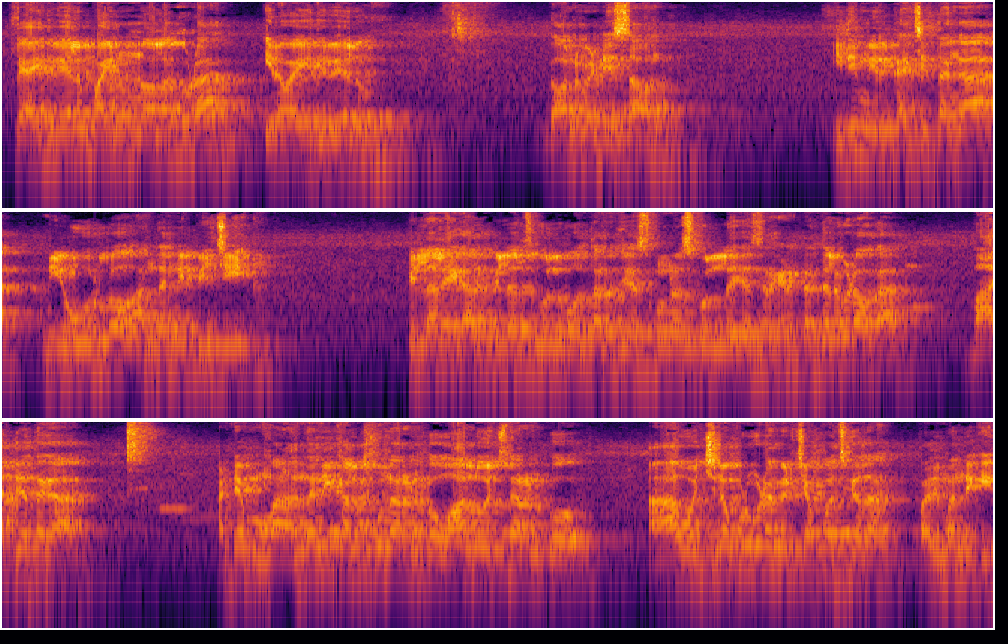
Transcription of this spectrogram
ఇట్లా ఐదు వేలు పైన ఉన్న వాళ్ళకు కూడా ఇరవై ఐదు వేలు. గవర్నమెంట్ ఇస్తూ ఉంది. ఇది మీరు ఖచ్చితంగా మీ ఊర్లో అందరినీ పిలిచి పిల్లలే కాదు పిల్లలు స్కూల్లో పోతారు చేసుకున్న స్కూల్లో చేస్తారు కానీ పెద్దలు కూడా ఒక బాధ్యతగా అంటే మన అందరినీ కలుపుకున్నారనుకో వాళ్ళు వచ్చినారనుకో ఆ వచ్చినప్పుడు కూడా మీరు చెప్పొచ్చు కదా పది మందికి.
